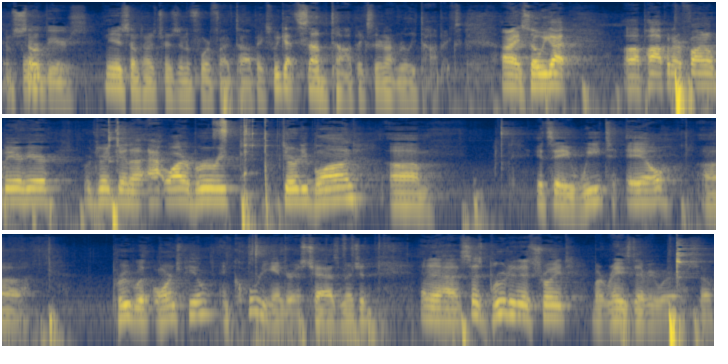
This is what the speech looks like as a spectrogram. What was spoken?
and four Some- beers. Yeah, sometimes turns into four or five topics. We got subtopics. They're not really topics. All right, so we got uh, popping our final beer here. We're drinking uh, Atwater Brewery Dirty Blonde. Um, it's a wheat ale uh, brewed with orange peel and coriander, as Chaz mentioned. And uh, it says brewed in Detroit, but raised everywhere. So,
